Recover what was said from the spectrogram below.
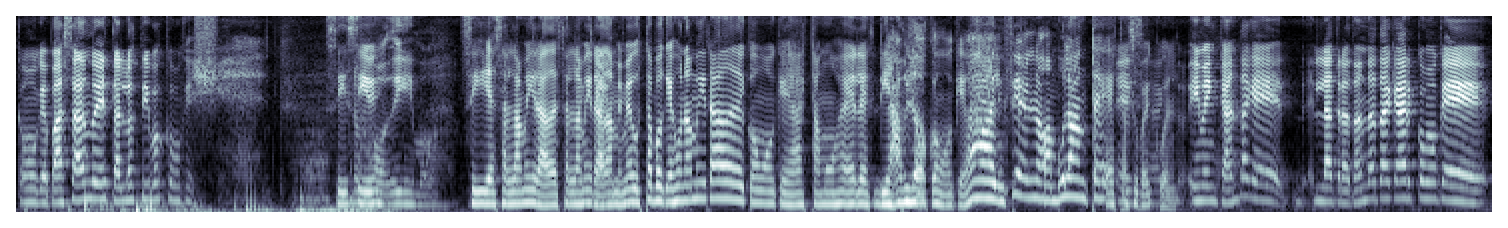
Como que pasando y están los tipos como que, shit, Sí, nos sí. jodimos. Sí, esa es la mirada, esa es la mirada. A mí me gusta porque es una mirada de como que ah, esta mujer es diablo, como que, ah, el infierno, ambulante. Está súper cool. Y me encanta que la tratan de atacar como que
